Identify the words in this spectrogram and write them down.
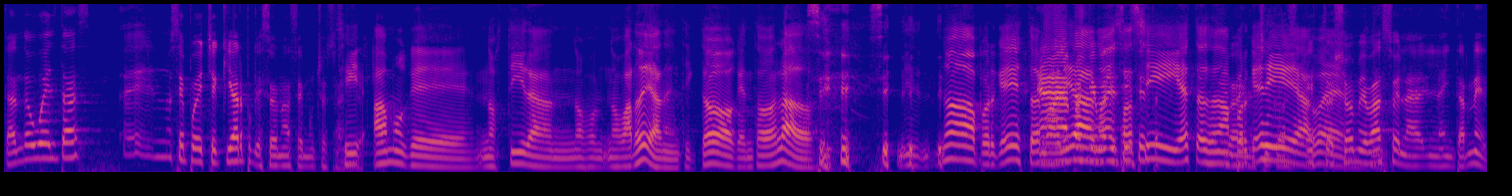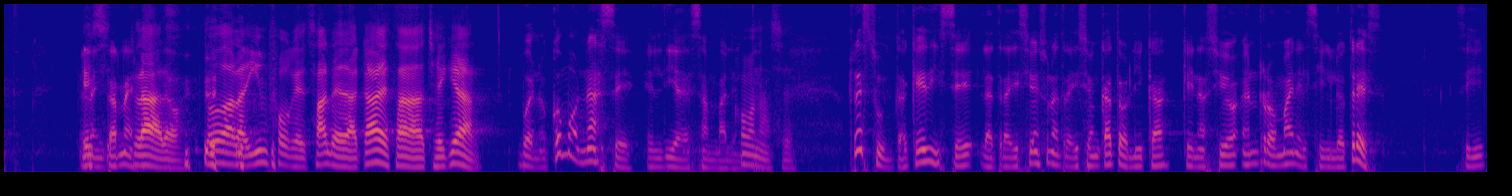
dando vueltas, eh, no se puede chequear porque eso no hace muchos años. Sí, amo que nos tiran, nos, bardean en TikTok, en todos lados. Sí, sí. no, porque esto en ah, realidad no es así, esto, es una porquería. esto yo me baso en la, internet. En internet. Claro, toda la info que sale de acá está a chequear. Bueno, ¿cómo nace el día de San Valentín? ¿Cómo nace? Resulta que dice, la tradición es una tradición católica que nació en Roma en el siglo III. ¿sí?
